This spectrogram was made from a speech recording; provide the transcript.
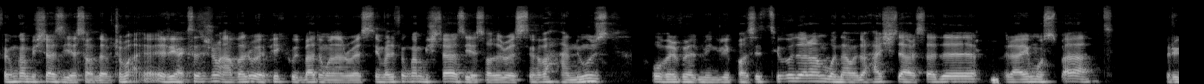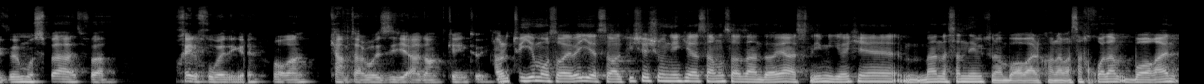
فکر می‌کنم بیشتر از یه سال داره چون early access شون اول رو Epic بود بعد اومدن رو Steam ولی فکر می‌کنم بیشتر از یه سال رو Steam و هنوز overwhelmingly positive دارم با 98 درصد رای مثبت. review مثبت و خیلی خوبه دیگه. واقعا کمتر بازی الان که اینطوری. حالا تو یه مصاحبه یه سال پیششون یکی از همون سازنده های اصلی میگه که من اصلا نمی‌تونم باور کنم. اصلا خودم واقعا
